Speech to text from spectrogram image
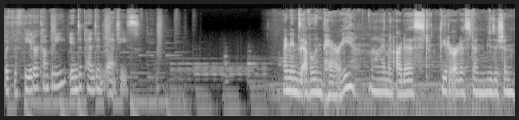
with the theater company Independent Aunties. My name's Evalyn Parry. I'm an artist, theater artist, and musician.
